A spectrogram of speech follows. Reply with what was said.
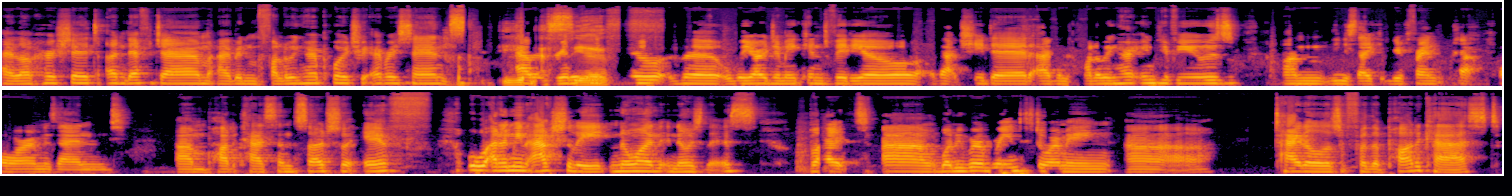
I love her shit on Def Jam. I've been following her poetry ever since. Yes, I was really yes. into the We Are Jamaicans video that she did. I've been following her interviews on these like different platforms and um, podcasts and such. So if oh, and I mean actually, no one knows this, but uh, when we were brainstorming uh, titles for the podcast,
